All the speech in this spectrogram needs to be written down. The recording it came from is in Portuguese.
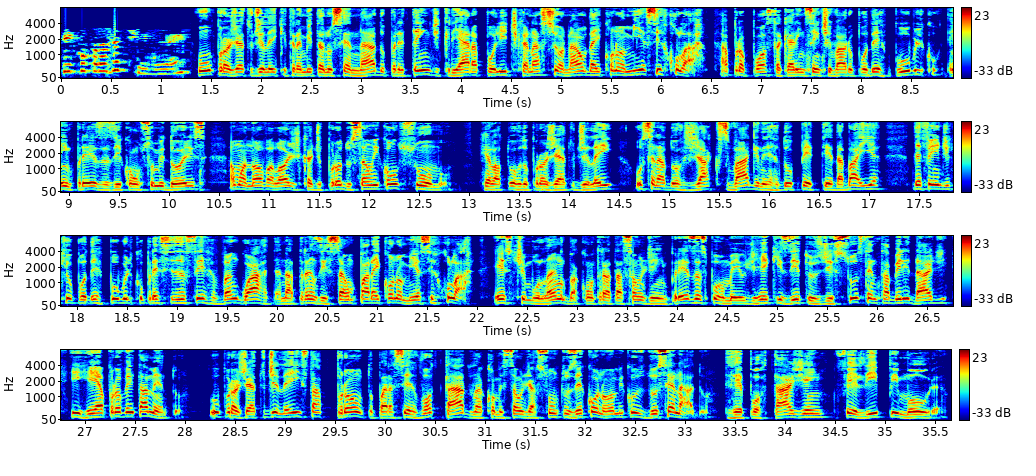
ciclo produtivo. Né? Um projeto de lei que tramita no Senado pretende criar a Política Nacional da Economia Circular. A proposta quer incentivar o poder público, empresas e consumidores a uma nova lógica de produção e consumo. Relator do projeto de lei, o senador Jacques Wagner, do PT da Bahia, defende que o poder público precisa ser vanguarda na transição para a economia circular, estimulando a contratação de empresas por meio de requisitos de sustentabilidade e reaproveitamento. O projeto de lei está pronto para ser votado na Comissão de Assuntos Econômicos do Senado. Reportagem Felipe Moura.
